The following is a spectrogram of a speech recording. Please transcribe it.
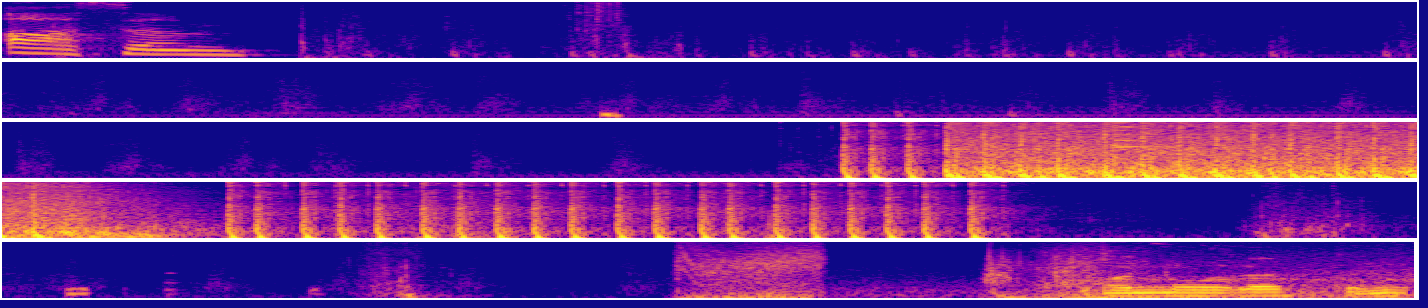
Awesome. One more left, innit?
